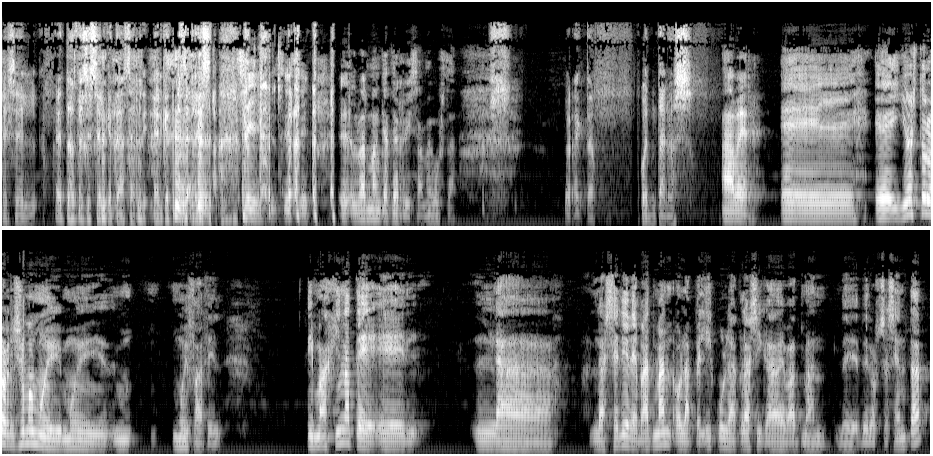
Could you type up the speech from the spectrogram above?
Es el, entonces es el que te hace, el que te hace risa. sí, sí, sí. El Batman que hace risa, me gusta. Correcto. Cuéntanos. A ver, eh, eh, yo esto lo resumo muy, muy, muy fácil. Imagínate la, la serie de Batman o la película clásica de Batman de, de los 60,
